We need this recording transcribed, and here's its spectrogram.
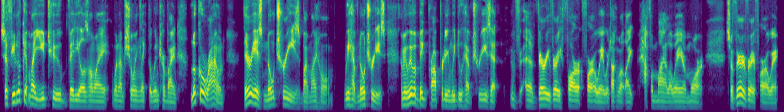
So if you look at my YouTube videos on my when I'm showing like the wind turbine, look around. There is no trees by my home. We have no trees. I mean, we have a big property and we do have trees at uh, very very far far away. We're talking about like half a mile away or more. So very very far away.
